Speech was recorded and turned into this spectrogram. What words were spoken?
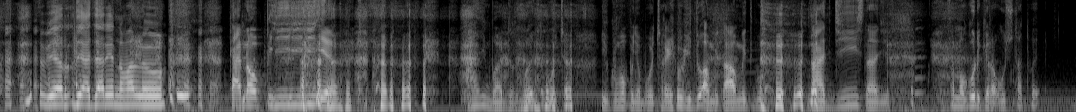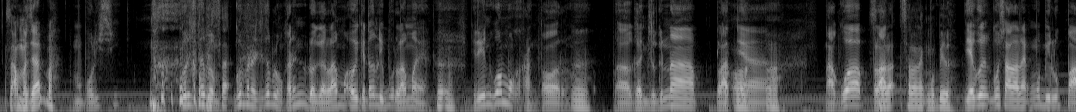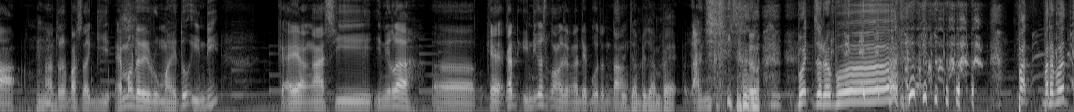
Biar diajarin sama lu. Kanopi ya. Anjing bader banget tuh bocah. Ih gue mah punya bocah kayak begitu amit-amit gue Najis, najis. Sama gue dikira ustad we. Sama siapa? Sama polisi. Gue cerita belum? Gue pernah cerita belum? Karena ini udah agak lama. Oh kita kan libur lama ya. Jadi kan gue mau ke kantor. Eh, Ganjil genap Platnya. Oh, oh. Nah gue plat Salah, salah naik mobil. Ya gue gue salah naik mobil lupa. Hmm. Nah terus pas lagi emang dari rumah itu Indi kayak ngasih inilah eh, kayak kan Indi kan suka ngajak-ngajak gue tentang Si jampe-jampe. Anjing. But suruh but. Pat perebut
